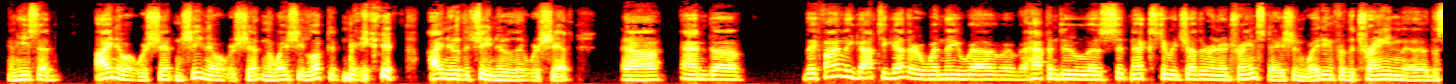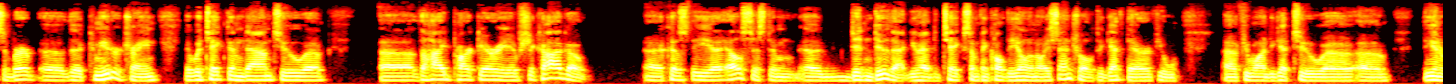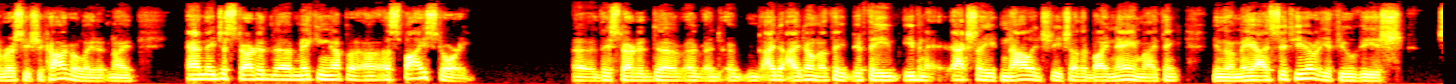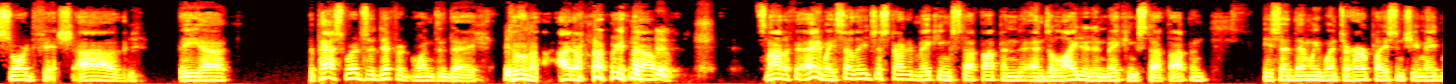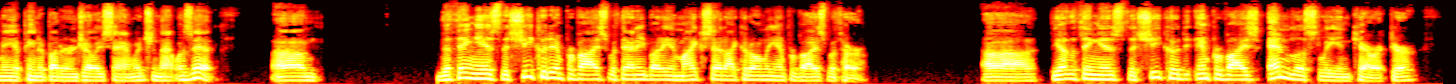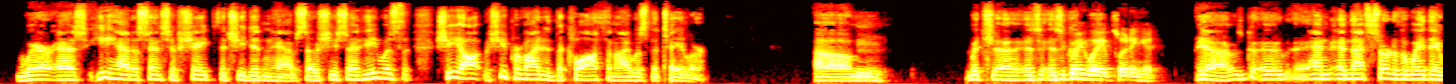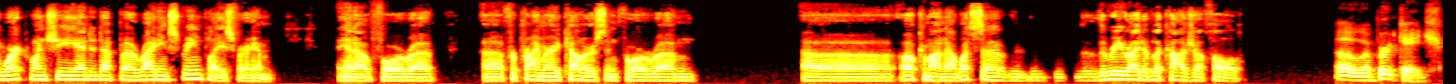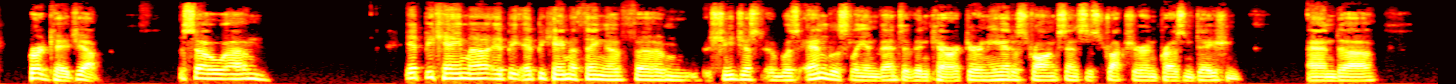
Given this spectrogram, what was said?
And he said, I knew it was shit and she knew it was shit. And the way she looked at me, I knew that she knew that it was shit. Uh, and, uh, they finally got together when they uh, happened to uh, sit next to each other in a train station, waiting for the train, uh, the suburb, uh, the commuter train that would take them down to the Hyde Park area of Chicago. Because the L system didn't do that. You had to take something called the Illinois Central to get there if you if you wanted to get to the University of Chicago late at night and they just started uh, making up a, a spy story. Uh, they started. Uh, uh, uh I, I, don't know if they if they even actually acknowledged each other by name. I think you know. May I sit here if you wish? Swordfish. Ah, the uh, the password's a different one today. Tuna. I don't know. You know. It's not a anyway. So they just started making stuff up and and delighted in making stuff up. And he said, then we went to her place and she made me a peanut butter and jelly sandwich, and that was it. Um, the thing is that she could improvise with anybody, and Mike said I could only improvise with her. Uh, the other thing is that she could improvise endlessly in character, whereas he had a sense of shape that she didn't have. So she said he was she uh, she provided the cloth, and I was the tailor. Um, hmm. which uh, is is a good great way, way of putting it. Yeah, it was good. and and that's sort of the way they worked when she ended up uh, writing screenplays for him you know, for, uh, uh, for primary colors and for, um, uh, oh, come on now. What's the, the rewrite of La aux Folles? Oh, a birdcage. Birdcage. Yeah. So, um, it became a, it, be, it became a thing of, um, she just was endlessly inventive in character and he had a strong sense of structure and presentation. And, uh,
